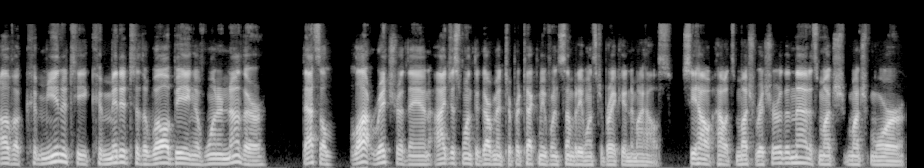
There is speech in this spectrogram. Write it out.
of a community committed to the well-being of one another, that's a lot richer than I just want the government to protect me when somebody wants to break into my house. See how how it's much richer than that? It's much much more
